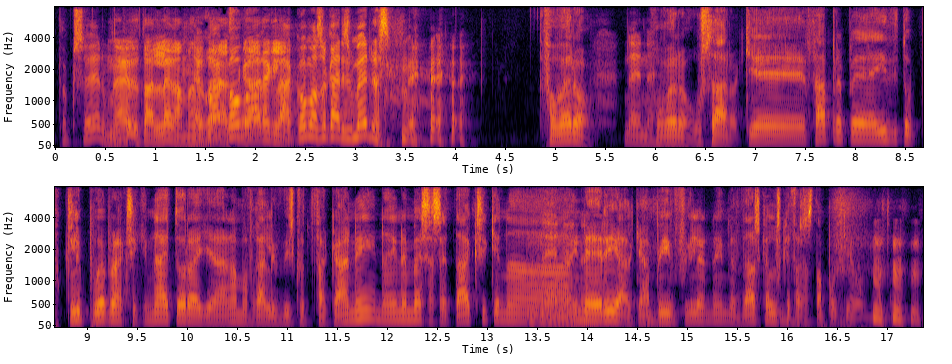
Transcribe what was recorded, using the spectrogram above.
το ξέρουμε. Ναι, δεν τα λέγαμε εδώ Εγώ πέρα στην ακόμα, καρέκλα. ακόμα σοκαρισμένο είμαι. Φοβερό. Ναι, ναι. Φοβερό. Γουστάρω. Και θα έπρεπε ήδη το κλιπ που έπρεπε να ξεκινάει τώρα για να με βγάλει δίσκο τι θα κάνει να είναι μέσα σε τάξη και να Ναι, ναι, ναι. είναι real. Και να πει φίλε, ναι, είμαι δάσκαλος και θα σας τα πω και εγώ. μετά».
